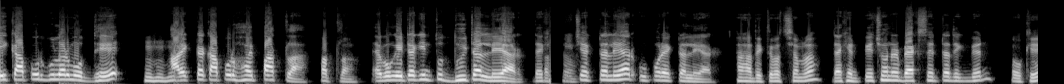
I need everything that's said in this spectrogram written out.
এই কাপড়গুলোর মধ্যে। আরেকটা কাপড় হয় পাতলা। পাতলা। এবং এটা কিন্তু দুইটা লেয়ার দেখেন আচ্ছা। নিচে একটা লেয়ার উপরে একটা লেয়ার হ্যাঁ হ্যাঁ দেখতে পাচ্ছি আমরা। দেখেন পেছনের ব্যাক সাইডটা দেখবেন। ওকে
